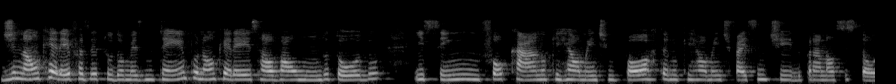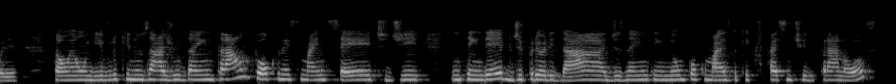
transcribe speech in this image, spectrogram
de não querer fazer tudo ao mesmo tempo, não querer salvar o mundo todo e sim focar no que realmente importa, no que realmente faz sentido para a nossa história. Então, é um livro que nos ajuda a entrar um pouco nesse mindset de entender de prioridades, né? entender um pouco mais do que faz sentido para nós.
